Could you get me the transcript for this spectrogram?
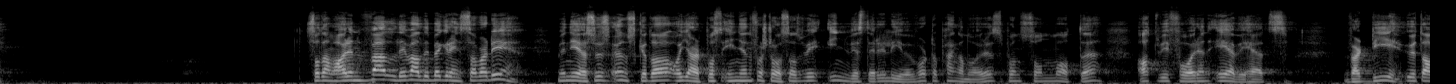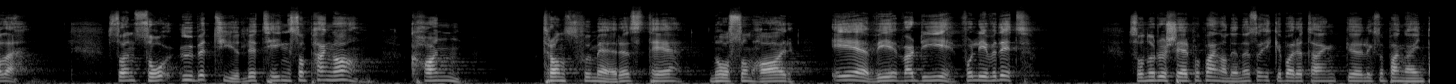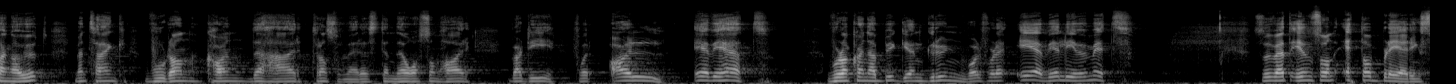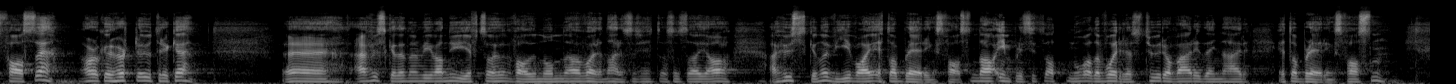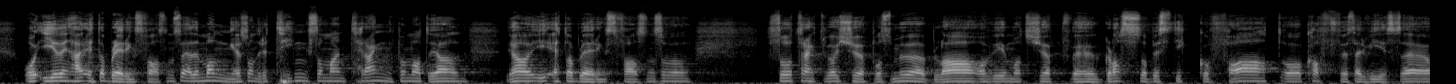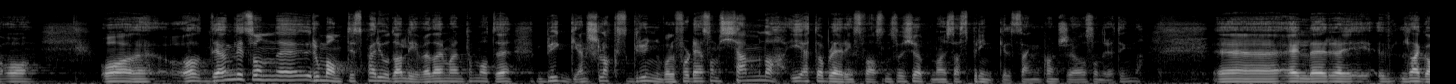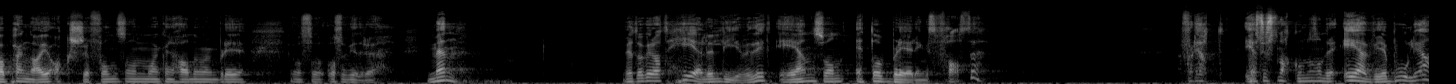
Så de har en veldig veldig begrensa verdi. Men Jesus ønsker da å hjelpe oss inn i en forståelse at vi investerer livet vårt og pengene våre på en sånn måte at vi får en evighetsverdi ut av det. Så en så ubetydelig ting som penger kan transformeres til noe som har evig verdi for livet ditt. Så når du ser på pengene dine, så ikke bare tenk eh, liksom, penger inn, penger ut, men tenk hvordan kan det her transformeres til noe som har verdi for all evighet. Hvordan kan jeg bygge en grunnvoll for det evige livet mitt? Så du vet, I en sånn etableringsfase Har dere hørt det uttrykket? Eh, jeg husker det når vi var nygift, så var det noen av våre nære som sa ja, jeg husker når vi var i etableringsfasen. da Implisitt at nå var det vår tur å være i denne etableringsfasen. Og i denne etableringsfasen så er det mange sånne ting som man trenger. på en måte, ja, ja I etableringsfasen så så trengte vi å kjøpe oss møbler, og vi måtte kjøpe glass og bestikk og fat og kaffeservise. Og, og, og, Det er en litt sånn eh, romantisk periode av livet der man på en måte bygger en slags grunnvoll for det som kommer. da. I etableringsfasen så kjøper man seg sprinkelseng kanskje og sånne ting. da. Eh, eller eh, legger penger i aksjefond som man kan ha når man blir osv. Men Vet dere at hele livet ditt er en sånn etableringsfase? Fordi at Jesus snakker om noen sånne evige boliger.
